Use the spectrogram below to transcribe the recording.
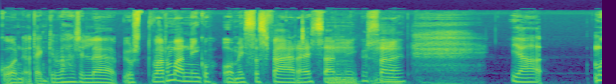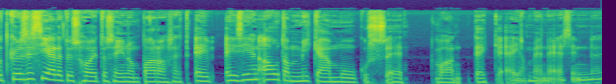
kun on jotenkin vähän silleen just varmaan niin kuin omissa sfääreissään, mm, niin kuin mm. sanoit. Ja, mutta kyllä se siedätyshoito siinä on paras, että ei, ei siihen auta mikään muu kuin se, että vaan tekee ja menee sinne.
